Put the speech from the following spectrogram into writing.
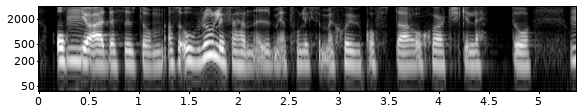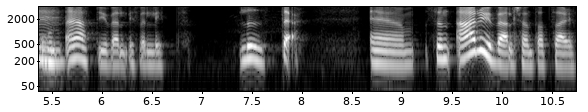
Och Mm. jag är dessutom alltså, orolig för henne i och med att hon liksom är sjuk ofta och skört skelett och, och Mm. hon äter ju väldigt, väldigt lite. Eh, sen är det ju välkänt att så här,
